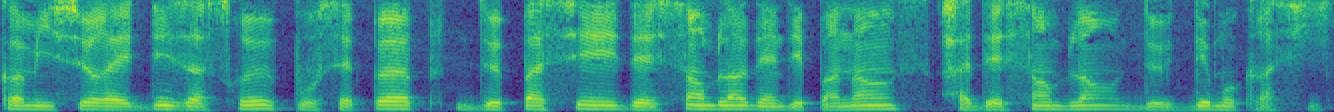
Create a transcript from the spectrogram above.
comme il serait désastreux pour ces peuples de passer des semblants d'indépendance à des semblants de démocratie.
